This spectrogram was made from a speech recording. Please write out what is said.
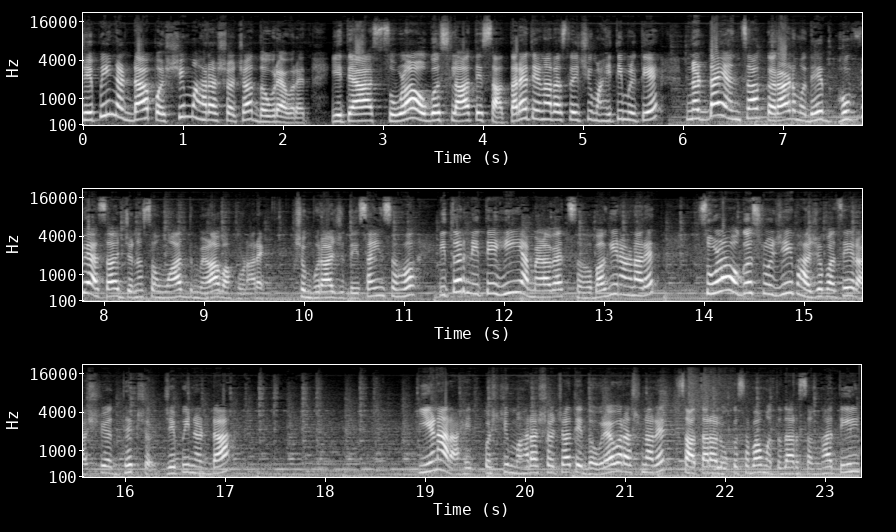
जे पी नड्डा पश्चिम महाराष्ट्राच्या दौऱ्यावर आहेत. येत्या सोळा ऑगस्टला ते साताऱ्यात येणार असल्याची माहिती मिळते नड्डा यांचा कराडमध्ये भव्य असा जनसंवाद मेळावा होणार आहे. शंभूराज देसाईंसह इतर नेतेही या मेळाव्यात सहभागी राहणार आहेत. सोळा ऑगस्ट रोजी भाजपाचे राष्ट्रीय अध्यक्ष जे पी नड्डा येणार आहेत. पश्चिम महाराष्ट्राच्या ते दौऱ्यावर असणार आहेत. सातारा लोकसभा मतदारसंघातील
